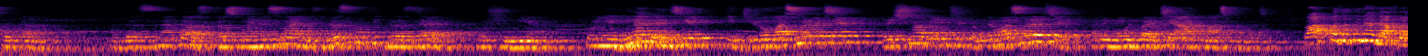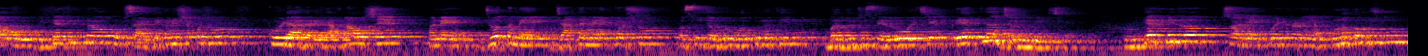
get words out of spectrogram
ખોટાના આ 10 ના 10 10 માઇનસ માઇનસ 10 માંથી 10 જાય તો શૂન્ય. તો અહીંયા હિના બેન છે એ 0 માસ મળે છે, રેશમા બેન છે 15 માસ મળે છે અને મોહનભાઈ છે 8 માસ મળે છે. તો આ પદ્ધતિના દાખલાઓ વિદ્યાર્થી મિત્રો, ખૂબ સારી રીતે ગણી શકો છો. કોઈ આધારિત દાખલાઓ છે અને જો તમે જાતે મહેનત કરશો, કશું જબરું હોતું નથી, બધું જ સહેલું હોય છે, પ્રયત્ન જરૂરી છે. વિદ્યાર્થી મિત્રો, સ્વાધ્યાય એક પોઈન્ટ ત્રણ અહીંયા પૂર્ણ કરું છું.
